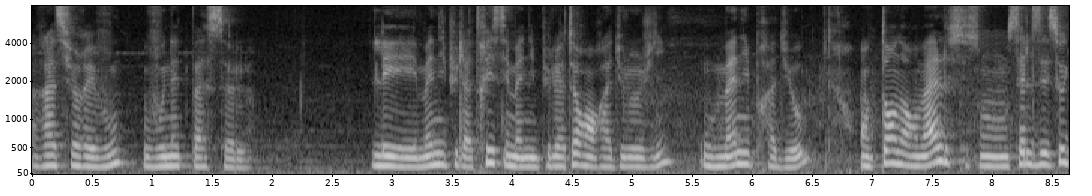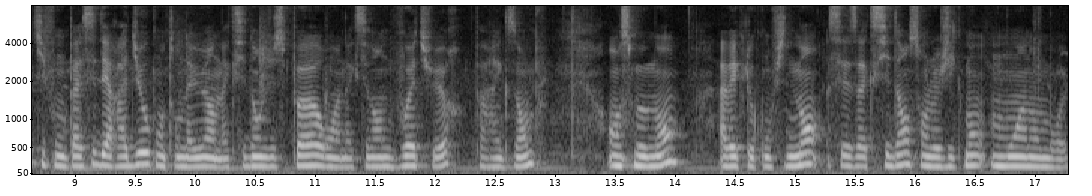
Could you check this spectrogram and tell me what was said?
Rassurez-vous, vous, n'êtes pas seul. Les manipulatrices et manipulateurs en radiologie, ou manip radio, en temps normal, ce sont celles et ceux qui font passer des radios quand on a eu un accident du sport ou un accident de voiture, par exemple. En ce moment, avec le confinement, ces accidents sont logiquement moins nombreux.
